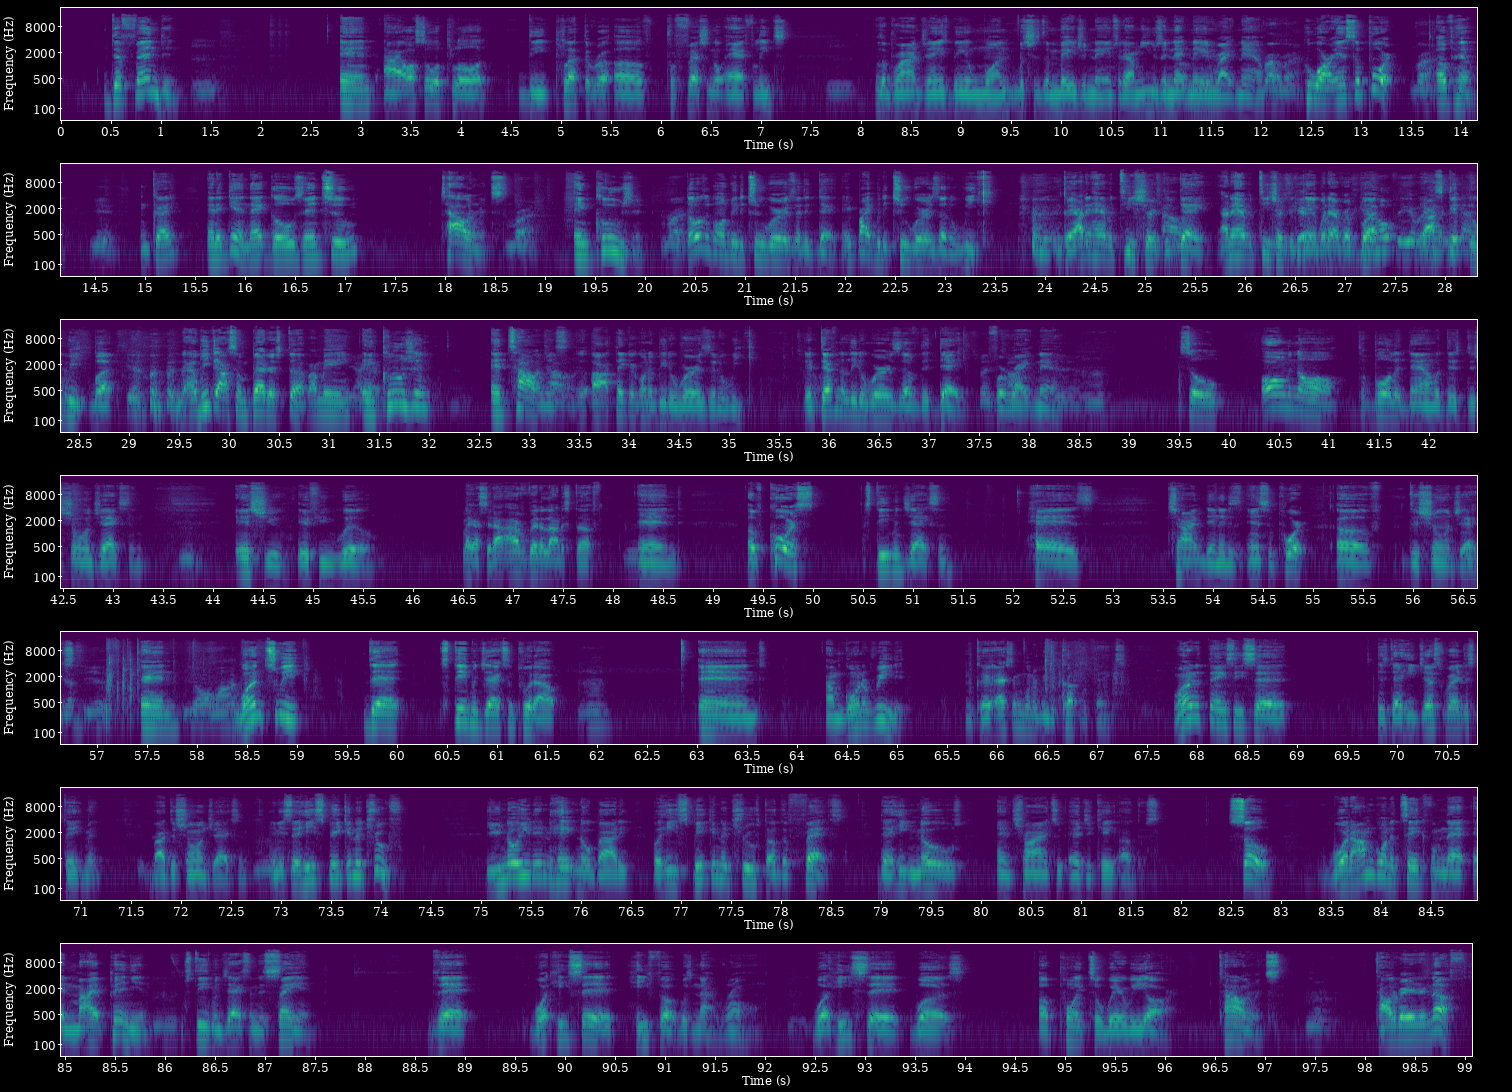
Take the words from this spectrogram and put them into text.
defending. Mm-hmm. And I also applaud the plethora of professional athletes, mm-hmm. LeBron James being one, which is a major name, so that I'm using that Oh, name yeah. right now, Right, right. who are in support Right. of him. Yeah. Okay? And again, that goes into tolerance Right. inclusion. Right. Those are going to be the two words of the day. They might be the two words of the week. Okay, I didn't have a T-shirt today. I didn't have a T-shirt today, whatever. But hope to get yeah, I skipped the week. But now we got some better stuff. I mean, inclusion and tolerance, I think, are going to be the words of the week. They're definitely the words of the day for right now. Uh-huh. So, all in all, to boil it down with this DeSean Jackson issue, if you will, like I said, I, I've read a lot of stuff, mm-hmm. and of course, Stephen Jackson has chimed in and is in support of DeSean Yes, Jackson. he is. And He all 100. one tweet that Stephen Jackson put out, mm-hmm. and I'm going to read it. Okay, actually, I'm going to read a couple things. One of the things he said is that he just read the statement by DeSean Jackson, and he mm. said he's speaking the truth. You know, he didn't hate nobody, but he's speaking the truth of the facts that he knows and trying to educate others. So, what I'm going to take from that, in my opinion, mm. Stephen Jackson is saying that what he said he felt was not wrong. Mm. What he said was a point to where we are tolerance. Right. Tolerated enough.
